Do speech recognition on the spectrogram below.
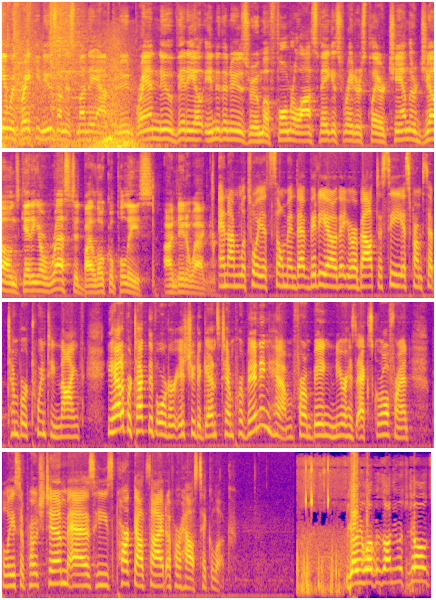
begin with breaking news on this Monday afternoon. Brand new video into the newsroom of former Las Vegas Raiders player Chandler Jones getting arrested by local police. I'm Dana Wagner. And I'm Latoya Silmon. That video that you're about to see is from September 29th. He had a protective order issued against him, preventing him from being near his ex-girlfriend. Police approached him as he's parked outside of her house. Take a look. You got any weapons on you, Mr. Jones?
